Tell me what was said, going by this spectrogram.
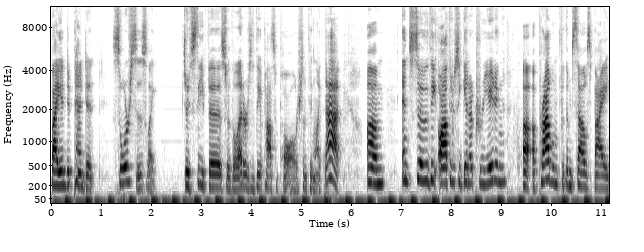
by independent sources like Josephus or the letters of the Apostle Paul or something like that. Um, and so the authors again are creating a, problem for themselves by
